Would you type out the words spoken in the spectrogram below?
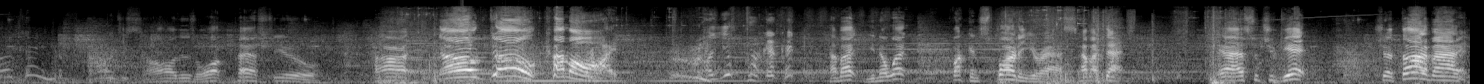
Okay, I'll just, I'll just walk past you. Alright. No, don't! Come on! Are you fucking... How about, you know what? Fucking Sparta your ass. How about that? Yeah, that's what you get. Should have thought about it.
